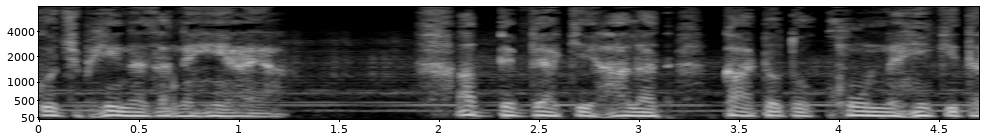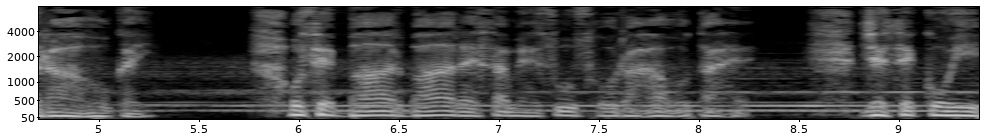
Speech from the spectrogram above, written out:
कुछ भी नज़र नहीं आया। अब दिव्या की हालत काटो तो खून नहीं की तरह हो गई। उसे बार बार ऐसा महसूस हो रहा होता है जैसे कोई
